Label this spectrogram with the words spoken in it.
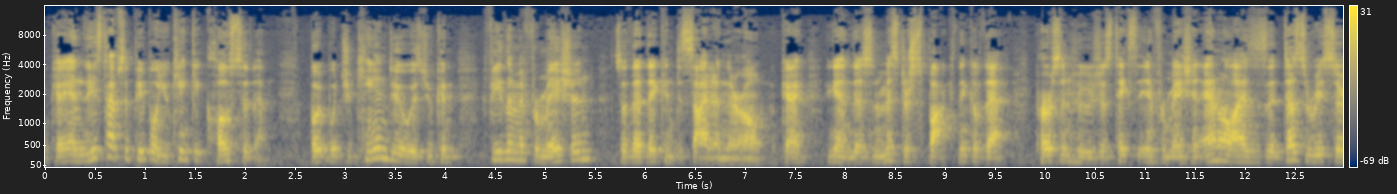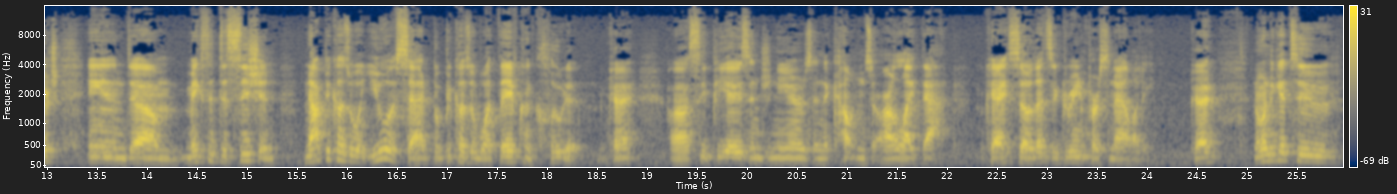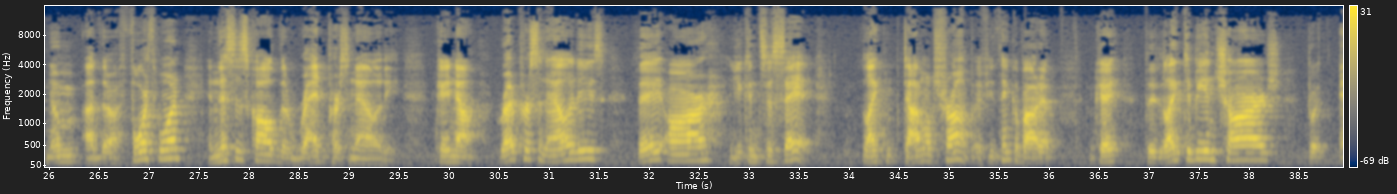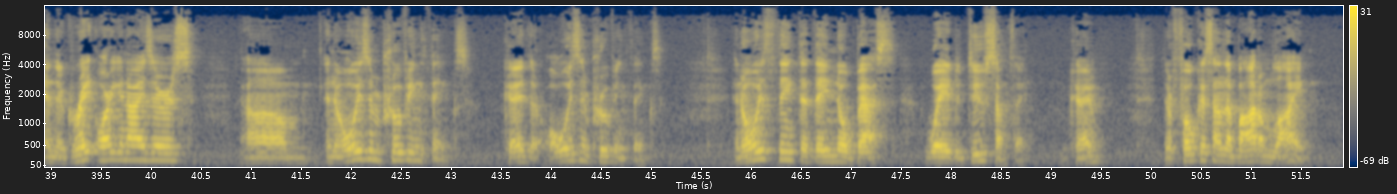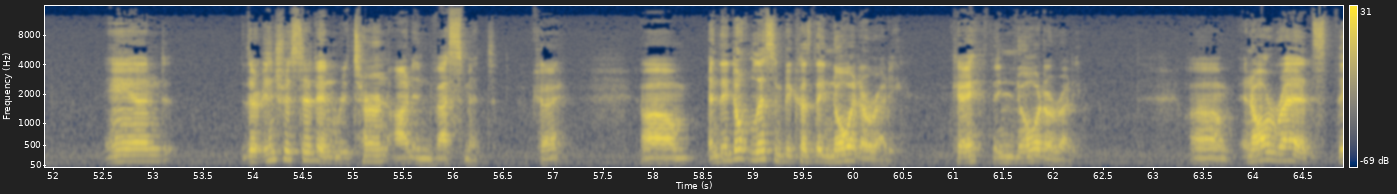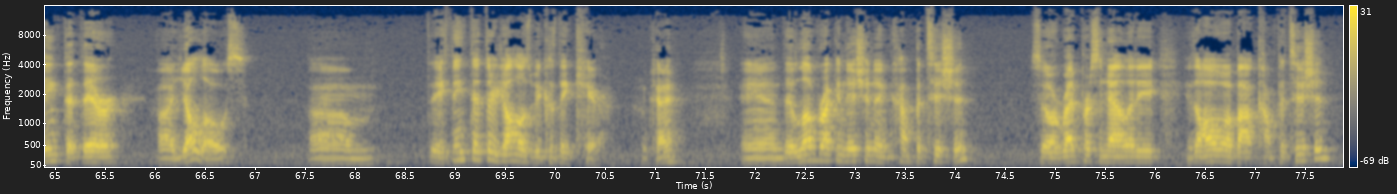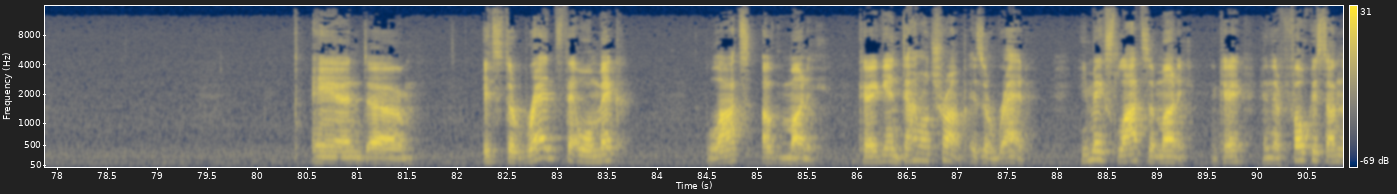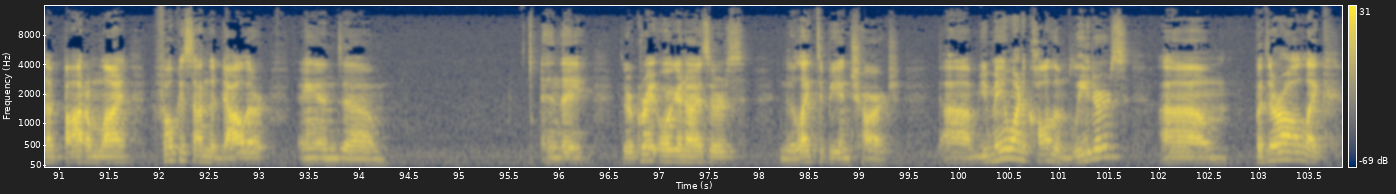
Okay, and these types of people, you can't get close to them. But what you can do is you can feed them information so that they can decide on their own. Okay, again, there's Mr. Spock. Think of that person who just takes the information, analyzes it, does the research, and um, makes a decision not because of what you have said, but because of what they've concluded. Okay, uh, CPAs, engineers, and accountants are like that. Okay, so that's a green personality. Okay, and I want to get to uh, the fourth one, and this is called the red personality. Okay, now red personalities, they are, you can just say it, like Donald Trump, if you think about it. Okay, they like to be in charge, but and they're great organizers, um, and they're always improving things. Okay, they're always improving things, and always think that they know best way to do something. Okay? They're focused on the bottom line. And they're interested in return on investment. Okay? Um, and they don't listen because they know it already. Okay? They know it already. Um, and all reds think that they're uh, yellows. Um, they think that they're yellows because they care. Okay? And they love recognition and competition. So a red personality is all about competition and um, it's the Reds that will make lots of money. Okay, again, Donald Trump is a red. He makes lots of money. Okay, and they're focused on the bottom line, focused on the dollar, and um, and they they're great organizers and they like to be in charge. Um, you may want to call them leaders, um, but they're all like,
